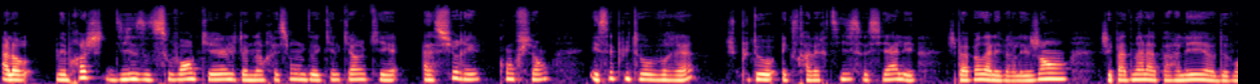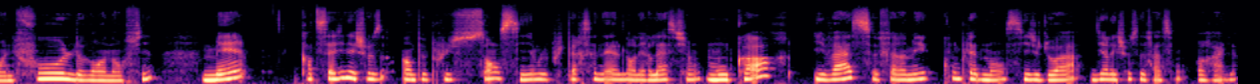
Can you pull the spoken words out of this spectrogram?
Alors, mes proches disent souvent que je donne l'impression de quelqu'un qui est assuré, confiant, et c'est plutôt vrai. Je suis plutôt extravertie, sociale et j'ai pas peur d'aller vers les gens, j'ai pas de mal à parler euh, devant une foule, devant un amphi. Mais quand il s'agit des choses un peu plus sensibles, plus personnelles dans les relations, mon corps, il va se fermer complètement si je dois dire les choses de façon orale.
